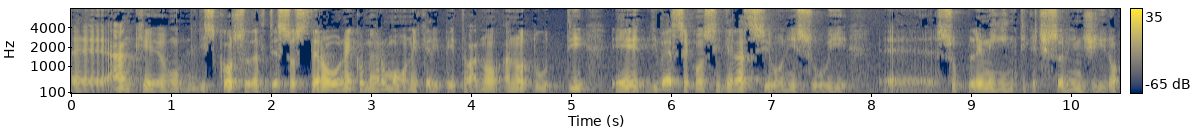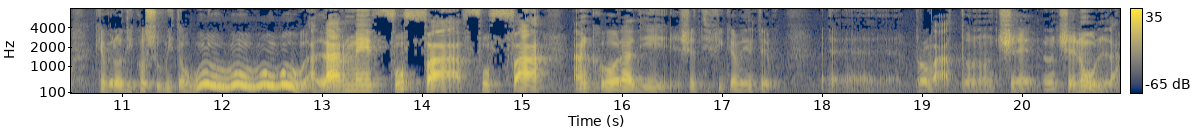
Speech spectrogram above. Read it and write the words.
eh, anche un, il discorso del testosterone come ormone che ripeto hanno, hanno tutti e diverse considerazioni sui eh, supplementi che ci sono in giro che ve lo dico subito. Uh, uh, uh, allarme fuffa fuffa ancora di scientificamente eh, provato non c'è, non c'è nulla.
